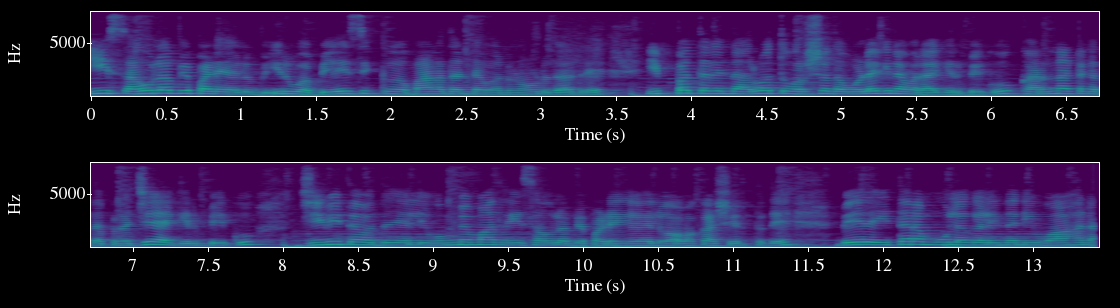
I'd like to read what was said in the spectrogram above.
ಈ ಸೌಲಭ್ಯ ಪಡೆಯಲು ಇರುವ ಬೇಸಿಕ್ ಮಾನದಂಡವನ್ನು ನೋಡುವುದಾದರೆ, ಇಪ್ಪತ್ತರಿಂದ ಅರವತ್ತು ವರ್ಷದ ಒಳಗಿನವರಾಗಿರಬೇಕು. ಕರ್ನಾಟಕದ ಪ್ರಜೆಯಾಗಿರಬೇಕು. ಜೀವಿತಾವಧಿಯಲ್ಲಿ ಒಮ್ಮೆ ಮಾತ್ರ ಈ ಸೌಲಭ್ಯ ಪಡೆಯಲು ಅವಕಾಶ ಇರ್ತದೆ. ಬೇರೆ ಇತರ ಮೂಲಗಳಿಂದ ನೀವು ವಾಹನ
